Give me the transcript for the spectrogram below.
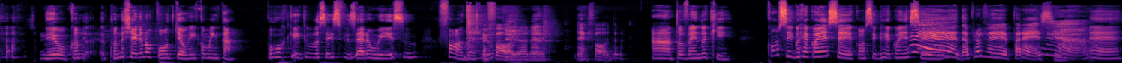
Meu, quando, quando chega no ponto de alguém comentar por que, que vocês fizeram isso, foda, É viu? foda, né? É foda. Ah, tô vendo aqui. Consigo reconhecer, consigo reconhecer. É, dá pra ver, parece. É. É.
